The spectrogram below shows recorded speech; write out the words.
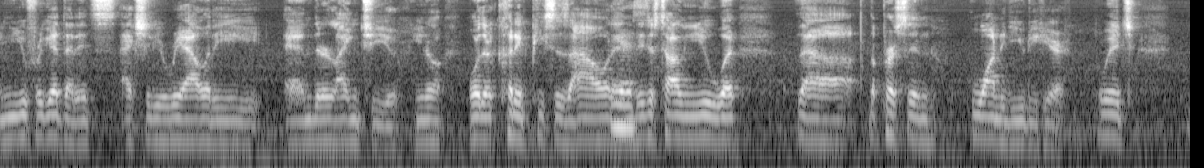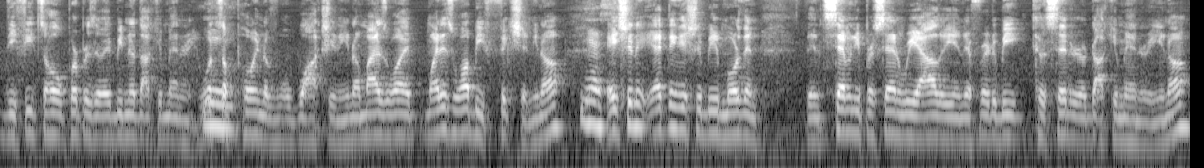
and you forget that it's actually reality, and they're lying to you, you know, or they're cutting pieces out, and Yes. they're just telling you what the the person wanted you to hear, which defeats the whole purpose of it being a documentary. What's the point of watching? You know, might as well might as well be fiction. You know, Yes. it shouldn't. I think it should be more than than seventy percent reality, and for it to be considered a documentary, you know,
